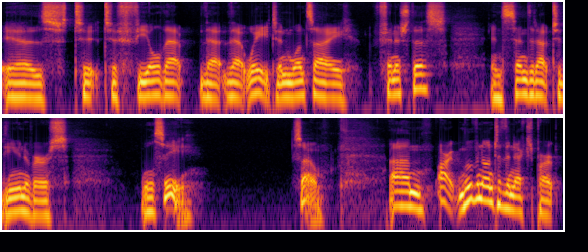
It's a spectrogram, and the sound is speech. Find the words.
is to to feel that that that weight. And once I finish this and send it out to the universe, we'll see. So, um, all right, moving on to the next part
